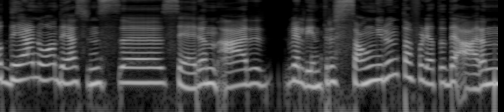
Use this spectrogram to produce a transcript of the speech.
Og det er noe av det jeg syns serien er veldig interessant rundt, da, fordi det er en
